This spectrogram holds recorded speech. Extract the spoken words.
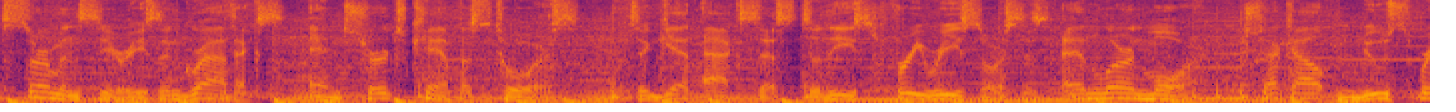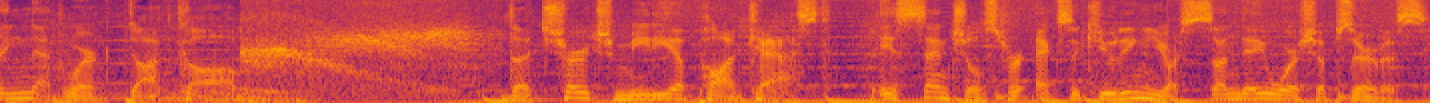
sermon series and graphics, and church campus tours. To get access to these free resources and learn more, check out newspringnetwork.com. The Church Media Podcast Essentials for Executing Your Sunday Worship Service.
